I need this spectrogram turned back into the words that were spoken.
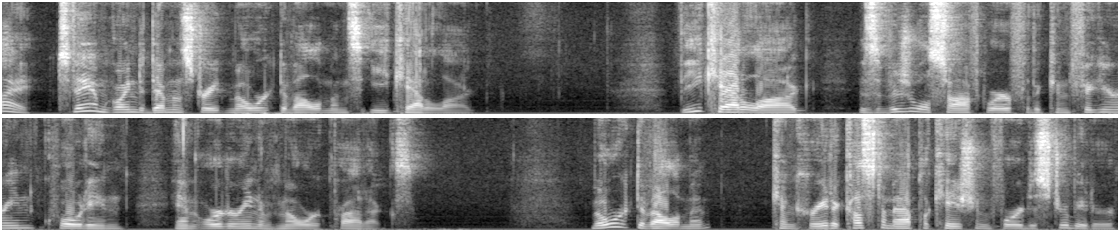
Hi, today I'm going to demonstrate Millwork Development's eCatalog. The eCatalog is a visual software for the configuring, quoting, and ordering of millwork products. Millwork Development can create a custom application for a distributor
